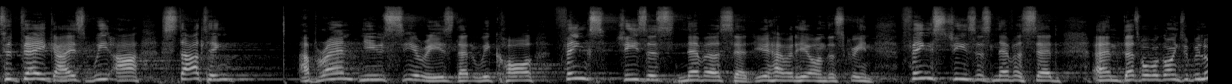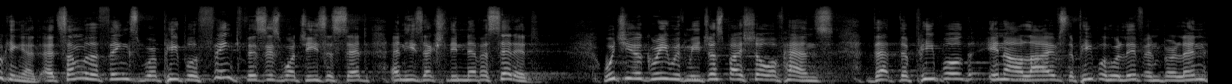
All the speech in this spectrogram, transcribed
Today, guys, we are starting a brand new series that we call Things Jesus Never Said. You have it here on the screen. Things Jesus Never Said. And that's what we're going to be looking at. At some of the things where people think this is what Jesus said, and he's actually never said it. Would you agree with me, just by show of hands, that the people in our lives, the people who live in Berlin,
